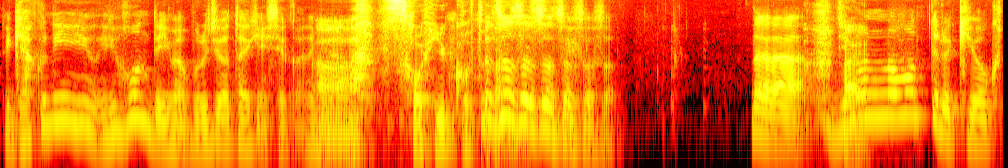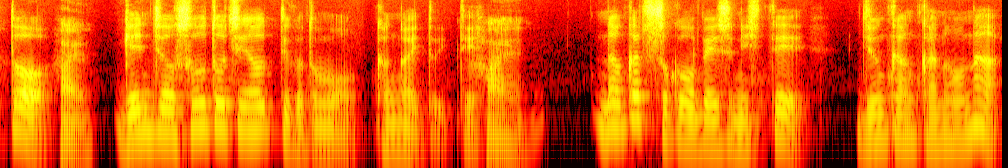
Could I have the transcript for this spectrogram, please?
で逆に日本で今ブルジョワ体験してるからねみんな。そういうことなんですね。そうそうそうそうそうだから自分の持ってる記憶とはい。現状相当違うっていうことも考えておいて。はい。なおかつそこをベースにして循環可能な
